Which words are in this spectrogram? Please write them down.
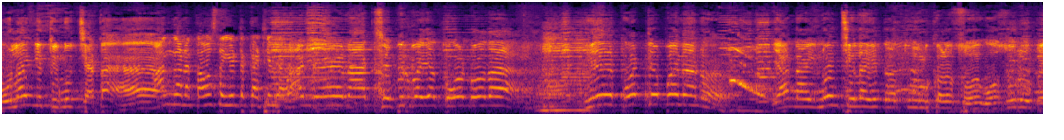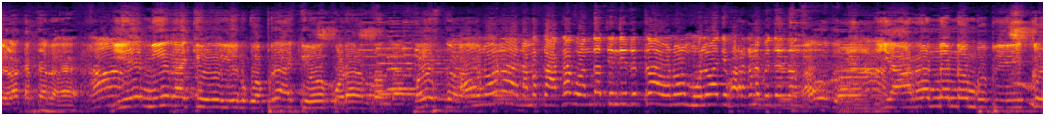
ಮೂಲಂಗಿ ತಿನ್ನು ಚಟ. ಹಂಗನ ಕೌಸ್ನಾಗಿಟ್ಟು ಇಟ್ಟು ಕಟ್ಟಿಲ್ಲ. ನಾಲ್ಕು ಶಬೀರ್ ಬಯ್ಯ ತಗೊಂಡ್ ಹೋದ. ಏ ಕೊಟ್ಟಪ್ಪ ನಾನು. ಯಾ ನಾ ಇನ್ನೊಂದ್ ಚೀಲ ಇದ್ರ ತುಂಬ ಕಳಿಸು ಹೊಸೂರು ಬೆಳಕತ್ತಾರ. ಏನ್ ನೀರ್ ಹಾಕಿ ಏನ್ ಗೊಬ್ಬರ ಹಾಕಿವೋ ಕೊಡ ಅಂತಂದ. ಕಳಿಸ್ತಾಳ. ಅವನೋಡ ನಮ್ಮ ಕಾಕಾಗ ಒಂದ ತಿಂದಿದ್ದಕ್ಕ ಅವನೋಡ್ ಮೂಲವಾದಿ ಹೊರಗಡೆ ಬಿದ್ದದ ಹೌದು. ಯಾರನ್ನ ನಂಬಬೇಕು?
